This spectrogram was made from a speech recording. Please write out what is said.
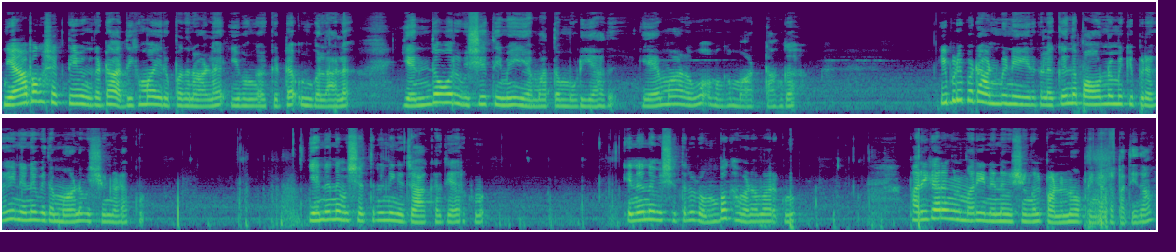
ஞாபக சக்தி இவங்ககிட்ட அதிகமாக இருப்பதனால இவங்கக்கிட்ட உங்களால் எந்த ஒரு விஷயத்தையுமே ஏமாற்ற முடியாது. ஏமாறவும் அவங்க மாட்டாங்க. இப்படிப்பட்ட அன்பு நேயர்களுக்கு இந்த பௌர்ணமிக்கு பிறகு என்னென்ன விதமான விஷயம் நடக்கும்? என்னென்ன விஷயத்தில் நீங்கள் ஜாக்கிரதையாக இருக்கணும்? என்னென்ன விஷயத்தில் ரொம்ப கவனமாக இருக்கணும்? பரிகாரங்கள் மாதிரி என்னென்ன விஷயங்கள் பண்ணணும் அப்படிங்கிறத பற்றி தான்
